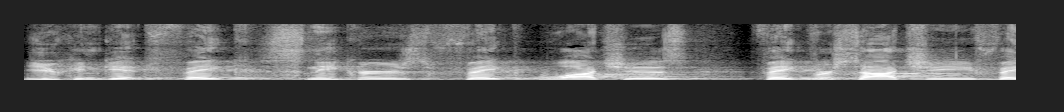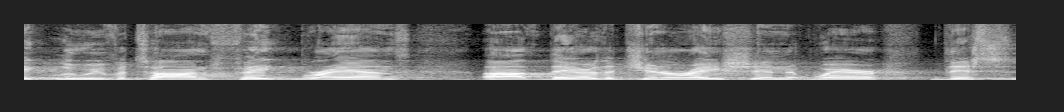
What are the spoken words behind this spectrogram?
You can get fake sneakers, fake watches, fake Versace, fake Louis Vuitton, fake brands uh, they are the generation where this,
